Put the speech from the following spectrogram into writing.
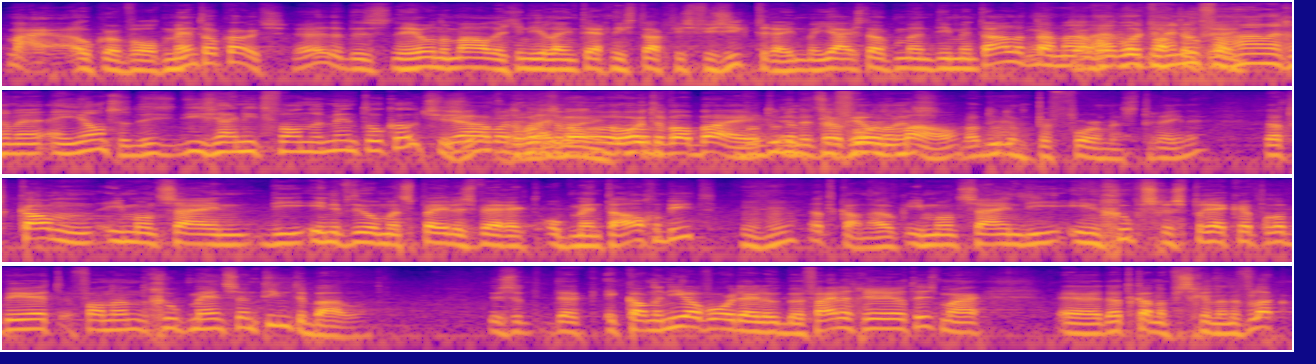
maar ook bijvoorbeeld mental coach. Hè. Het is heel normaal dat je niet alleen technisch, tactisch, fysiek traint. Maar juist ook met die mentale Ja, tak. maar hij, wordt, Van traint. Hanegem en, en Jansen, die, die zijn niet van de mental coaches. Ja, hoor. maar dat hoort er, wel, hoort er wel bij. Wat doet en een dat is ook heel performance, normaal. wat doet een performance trainer? Dat kan iemand zijn die individueel met spelers werkt op mentaal gebied. Mhm. Dat kan ook iemand zijn die in groepsgesprekken probeert van een groep mensen een team te bouwen. Dus het, dat, ik kan er niet over oordelen hoe het bij Feyenoord geregeld is, maar eh, dat kan op verschillende vlakken.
